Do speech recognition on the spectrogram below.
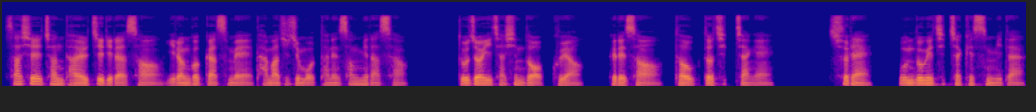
사실 전 다혈질이라서 이런 것 가슴에 담아주지 못하는 성미라서 도저히 자신도 없고요. 그래서 더욱더 직장에, 술에, 운동에 집착했습니다.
